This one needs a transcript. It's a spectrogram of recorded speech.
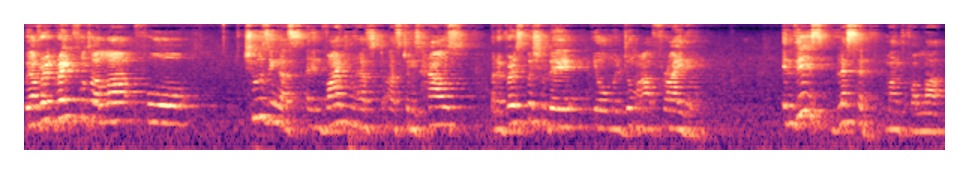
We are very grateful to Allah for choosing us and inviting us to, us to His house on a very special day, Yawm al-Jum'ah, Friday. In this blessed month of Allah,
